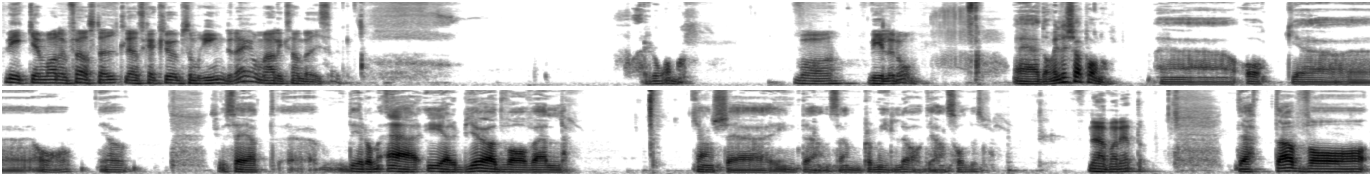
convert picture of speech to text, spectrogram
Vilken var den första utländska klubb som ringde dig om Alexander Isak? Roma. Vad ville de? Eh, de ville köpa honom. Eh, och eh, ja, jag ska vi säga att eh, det de är, erbjöd var väl kanske inte ens en promille av det han såldes för. När var detta? Detta var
